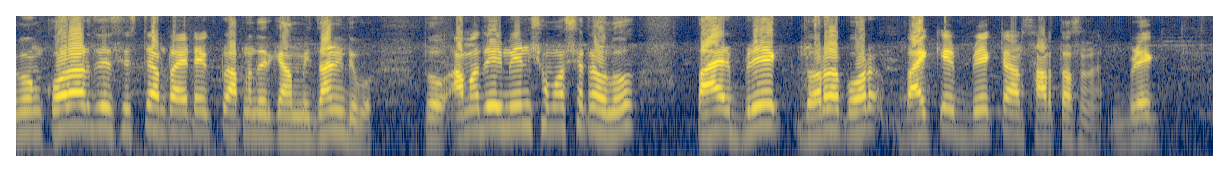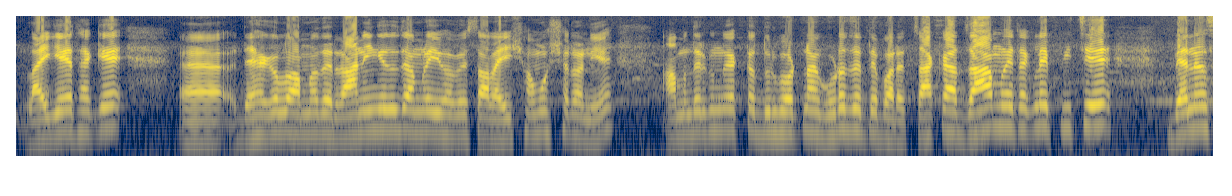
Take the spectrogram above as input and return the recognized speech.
এবং করার যে সিস্টেমটা, এটা একটু আপনাদেরকে আমি জানিয়ে দেবো। তো আমাদের মেন সমস্যাটা হলো পায়ের ব্রেক ধরার পর বাইকের ব্রেকটা আর ছাড়তেছে না। ব্রেক লাগিয়ে থাকে। দেখা গেল আমাদের রানিংয়ে যদি আমরা এইভাবে চালাই, সমস্যাটা নিয়ে আমাদের কিন্তু একটা দুর্ঘটনা ঘটে যেতে পারে। চাকা জাম হয়ে থাকলে পিছে ব্যালেন্স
